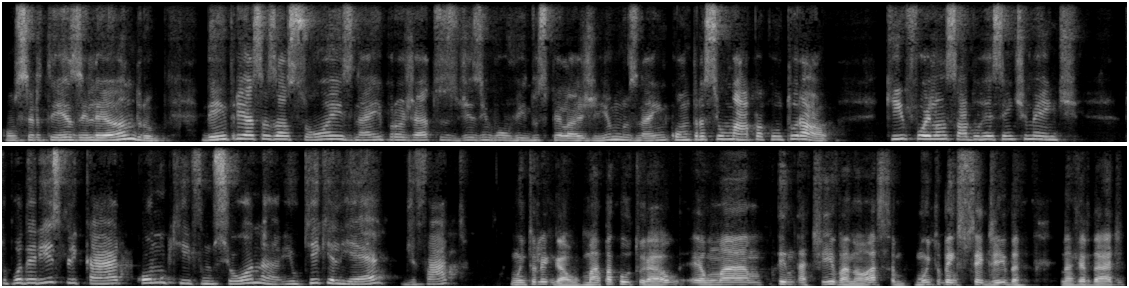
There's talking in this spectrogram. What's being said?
Com certeza. E, Leandro, dentre essas ações né, e projetos desenvolvidos pela Gimos, né, encontra-se o um mapa cultural, que foi lançado recentemente. Tu poderia explicar como que funciona e o que, que ele é, de fato? Muito legal. O mapa cultural é uma tentativa nossa, muito bem sucedida, na verdade,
